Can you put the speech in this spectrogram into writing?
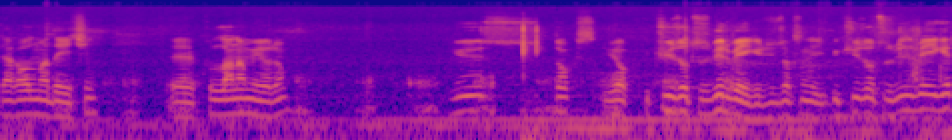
Plaka olmadığı için e, kullanamıyorum. 190 yok 231 beygir 190 değil 231 beygir.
